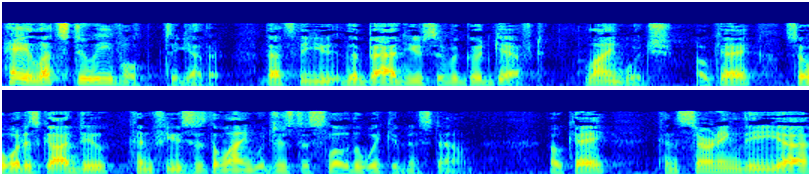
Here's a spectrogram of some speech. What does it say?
Hey, let's do evil together. That's the, the bad use of a good gift. Language. Okay? So what does God do? Confuses the languages to slow the wickedness down. Okay? Concerning the, uh,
